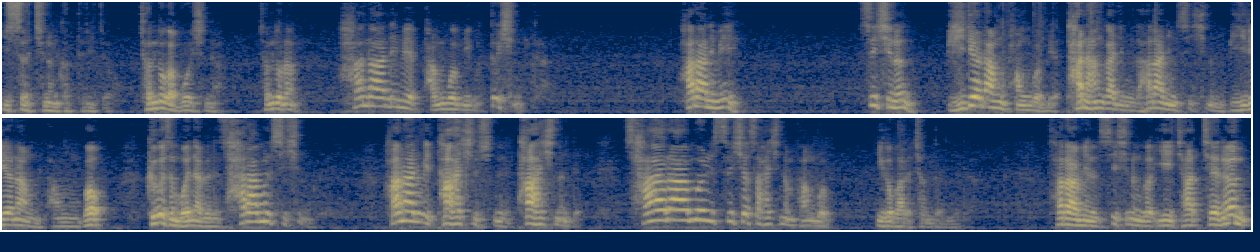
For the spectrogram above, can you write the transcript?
있어지는 것들이죠. 전도가 무엇이냐? 전도는 하나님의 방법이고 뜻입니다. 하나님이 쓰시는 미련한 방법이에요. 단 한 가지입니다. 하나님 쓰시는 미련한 방법. 그것은 뭐냐면 사람을 쓰시는 거예요. 하나님이 다 하실 수 있는, 다 하시는데 사람을 쓰셔서 하시는 방법. 이거 바로 전도입니다. 사람을 쓰시는 것 이 자체는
